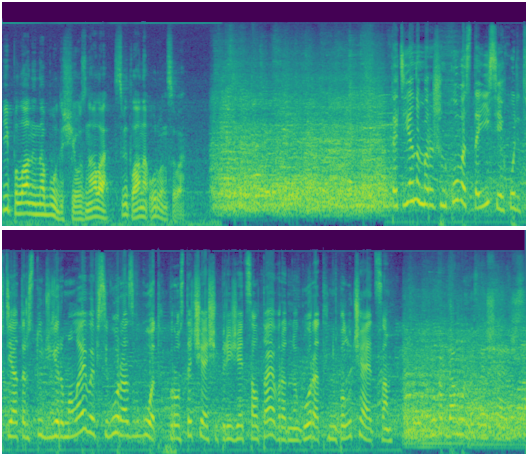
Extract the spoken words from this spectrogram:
и планы на будущее, узнала Светлана Урванцева. Татьяна Марошенкова с Таисией ходит в театр-студию Ермолаевой всего раз в год. Просто чаще переезжать с Алтая в родной город не получается. Ну, как домой возвращаешься?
